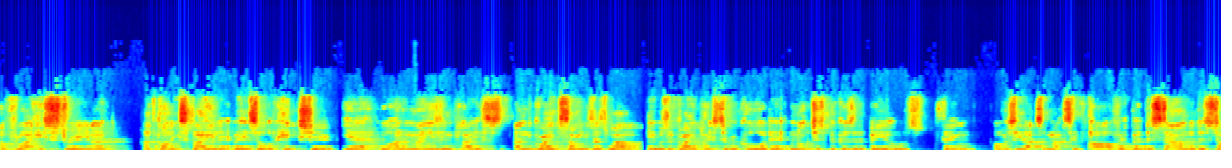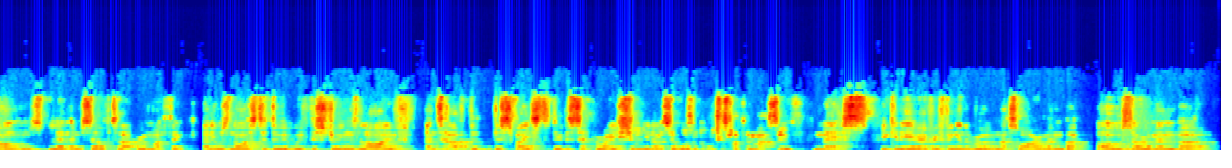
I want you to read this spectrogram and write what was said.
of like history, you know? I can't explain it, but it sort of hits you. Yeah, what an amazing place. And great songs as well. It was a great place to record it, not just because of the Beatles thing. Obviously, that's a massive part of it, but the sound of the songs lent themselves to that room, I think. And it was nice to do it with the strings live and to have the, the space to do the separation, you know, so it wasn't all just like a massive mess. You could hear everything in the room. That's what I remember. I also remember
